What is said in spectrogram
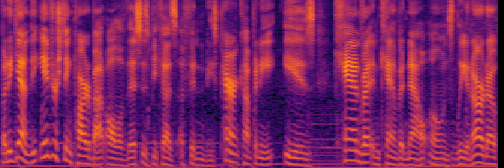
But again, the interesting part about all of this is because Affinity's parent company is Canva, and Canva now owns Leonardo.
